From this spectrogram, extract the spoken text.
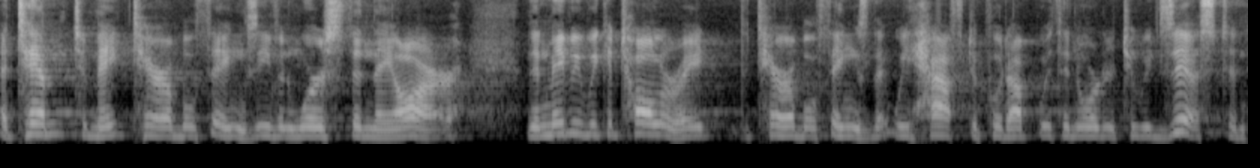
attempt to make terrible things even worse than they are, then maybe we could tolerate the terrible things that we have to put up with in order to exist. And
